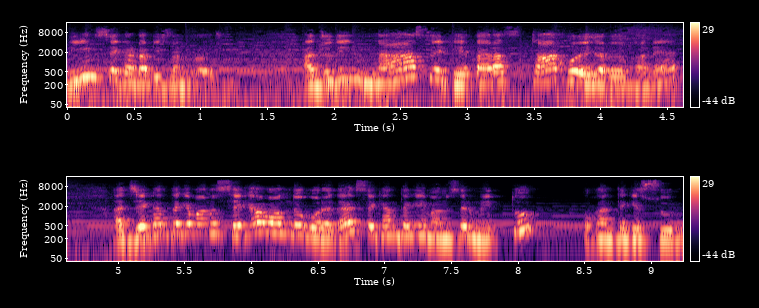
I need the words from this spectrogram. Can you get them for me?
দিন শেখাটা ভীষণ প্রয়োজন। আর যদি না শেখে, তারা স্টাক হয়ে যাবে ওখানে। আর যেখান থেকে মানুষ শেখা বন্ধ করে দেয়, সেখান থেকেই মানুষের মৃত্যু ওখান থেকে শুরু।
